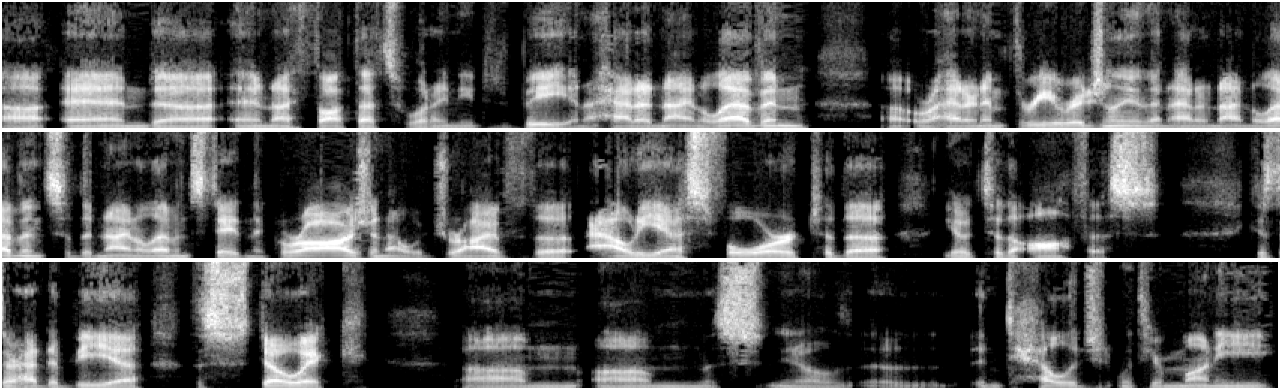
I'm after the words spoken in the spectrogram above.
uh, and uh, and I thought that's what I needed to be. And I had a 911, uh, or I had an M3 originally, and then I had a 911. So the 911 stayed in the garage, and I would drive the Audi S4 to the you know to the office because there had to be a the stoic. Um, um, you know, uh, intelligent with your money,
